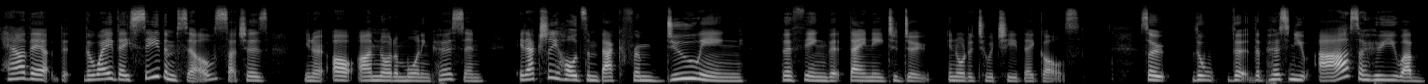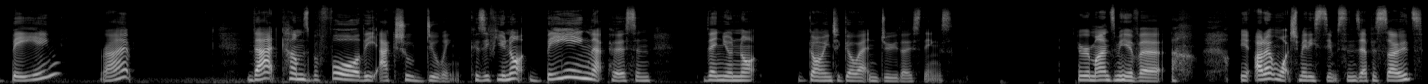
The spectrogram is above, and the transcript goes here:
how they the, way they see themselves, such as, you know, oh, I'm not a morning person, it actually holds them back from doing the thing that they need to do in order to achieve their goals. So the the the person you are, so who you are being, right? That comes before the actual doing. Because if you're not being that person, then you're not going to go out and do those things. It reminds me of a. I don't watch many Simpsons episodes,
